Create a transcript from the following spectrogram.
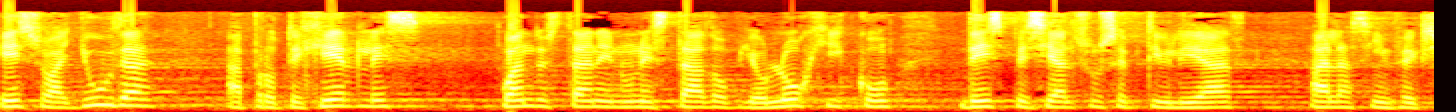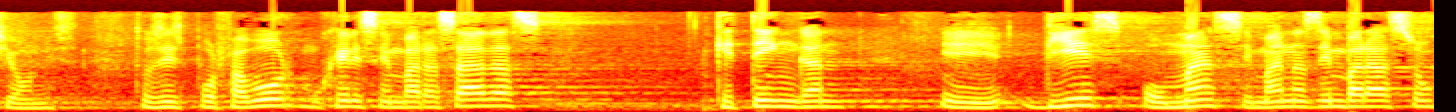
eso ayuda a protegerles cuando están en un estado biológico de especial susceptibilidad a las infecciones. Entonces, por favor, mujeres embarazadas que tengan 10 eh, o más semanas de embarazo,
